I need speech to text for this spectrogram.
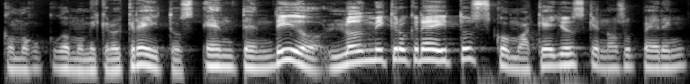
como, como microcréditos. Entendido los microcréditos como aquellos que no superen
